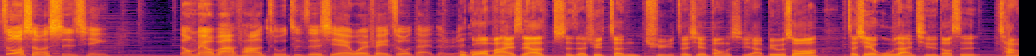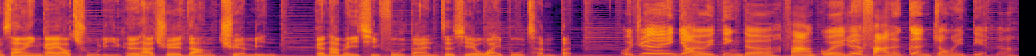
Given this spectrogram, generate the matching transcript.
做什么事情都没有办法阻止这些为非作歹的人。不过我们还是要试着去争取这些东西啊，比如说这些污染其实都是厂商应该要处理，可是他却让全民跟他们一起负担这些外部成本。我觉得要有一定的法规，就是罚的更重一点啊。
